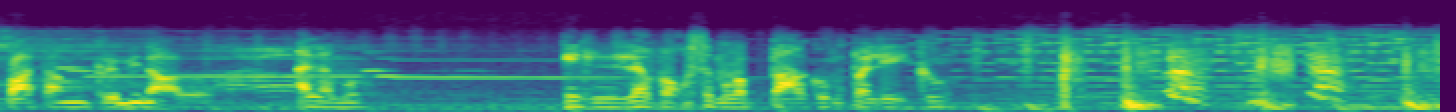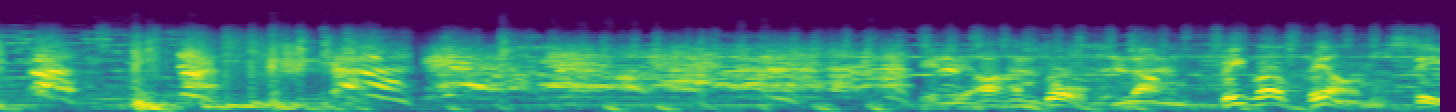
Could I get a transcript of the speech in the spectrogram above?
batang kriminal. Alam mo, in love ako sa mga bagong paligo. Inihahandog ng Viva Films si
